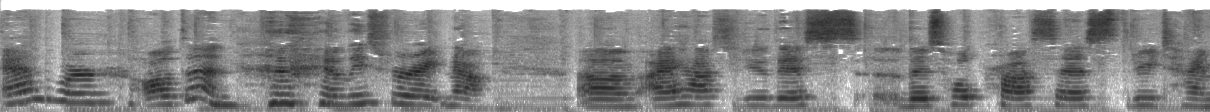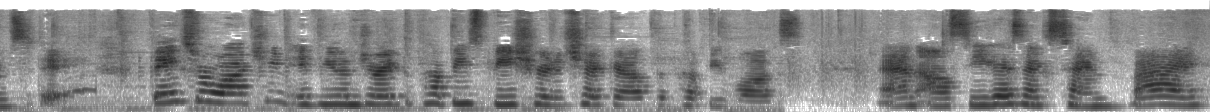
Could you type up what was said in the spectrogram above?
And we're all done, at least for right now. Um, I have to do this this whole process three times a day. Thanks for watching. If you enjoyed the puppies, be sure to check out the puppy vlogs. And I'll see you guys next time. Bye!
